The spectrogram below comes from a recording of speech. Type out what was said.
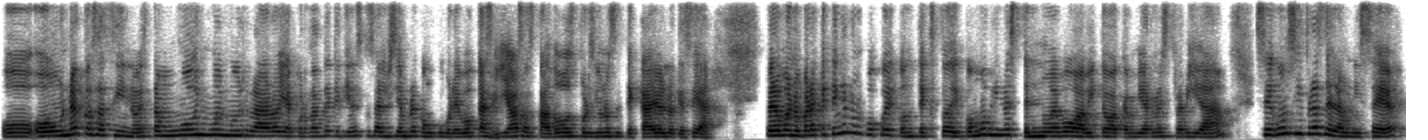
o, una cosa así, ¿no? Está muy, muy, muy raro y acordarte que tienes que salir siempre con cubrebocas y llevas hasta dos por si uno se te cae o lo que sea. Pero bueno, para que tengan un poco de contexto de cómo vino este nuevo hábito a cambiar nuestra vida, según cifras de la UNICEF,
